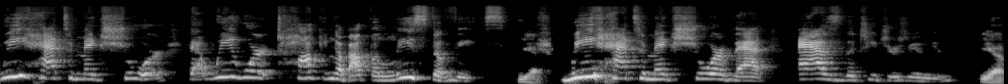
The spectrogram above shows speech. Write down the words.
we had to make sure that we weren't talking about the least of these. Yeah. We had to make sure that as the teachers union. Yeah.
